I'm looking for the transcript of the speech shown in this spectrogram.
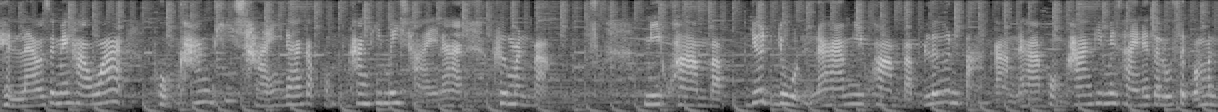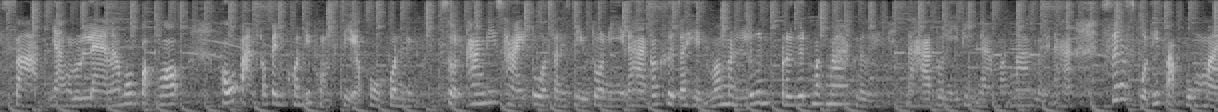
เห็นแล้วใช่ไหมคะว่าผมข้างที่ใช้นะคะกับผมข้างที่ไม่ใช้นะคะคือมันแบบ มีความแบบยืดหยุ่นนะคะ มีความแบบลื่นต่างกันนะคะ ผมข้างที่ไม่ใช้เนี่ยจะรู้สึกว่ามันสากอย่างรุนแรงนะเพราะเพราะเพราะว่าป่นก็เป็นคนที่ผมเสียโผคนหนึ่งส่วนข้างที่ใช้ตัวสันซิลตัวนี้นะคะ ก็คือจะเห็นว่ามันลื่นปลื้ดมากๆเลยนะคะ ตัวนี้ดีงามมากๆเลยนะคะ ซึ่งสกูตที่ปรับปรุงใหม่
